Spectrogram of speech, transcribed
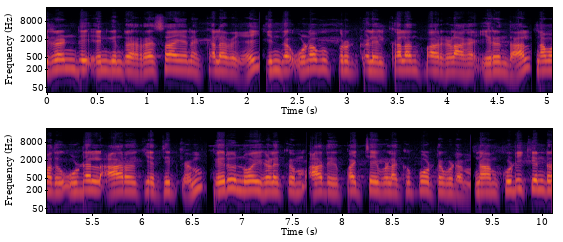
இரண்டு என்கின்ற ரசாயன கலவையை இந்த உணவுப் பொருட்களில் கலந்தார்களாக இருந்தால் நமது உடல் ஆரோக்கியத்திற்கும் பெரு நோய்களுக்கும் அது பச்சை விளக்கு போட்டுவிடும். நாம் குடிக்கின்ற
